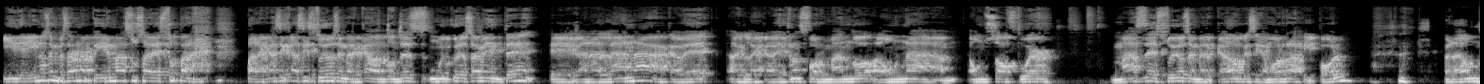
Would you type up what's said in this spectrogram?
Y de ahí nos empezaron a pedir más usar esto para, para casi casi estudios de mercado. Entonces, muy curiosamente, eh, Ganalana acabé, la acabé transformando a, una, a un software más de estudios de mercado que se llamó Rapipol, ¿verdad? Un,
